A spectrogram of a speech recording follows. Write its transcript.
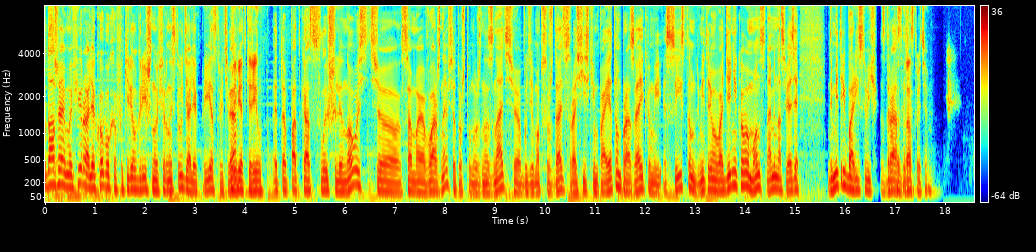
продолжаем эфир. Олег Обухов и Кирилл Гришин в эфирной студии. Олег, приветствую тебя. Привет, Кирилл. Это подкаст «Слышали новость». Э, самое важное, все то, что нужно знать, э, будем обсуждать с российским поэтом, прозаиком и эссеистом Дмитрием Воденниковым. Он с нами на связи. Дмитрий Борисович, здравствуйте. Здравствуйте.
